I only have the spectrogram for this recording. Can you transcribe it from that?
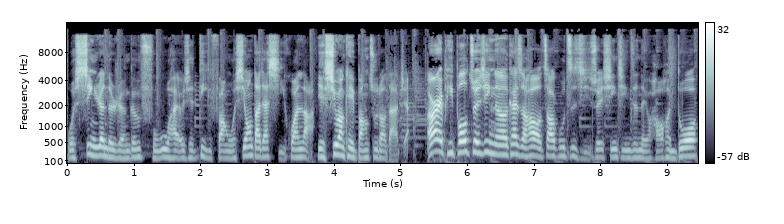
我信任的人跟服务，还有一些地方，我希望大家喜欢啦，也希望可以帮助到大家。All right, people，最近呢开始好好照顾自己，所以心情 真的有好很多。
